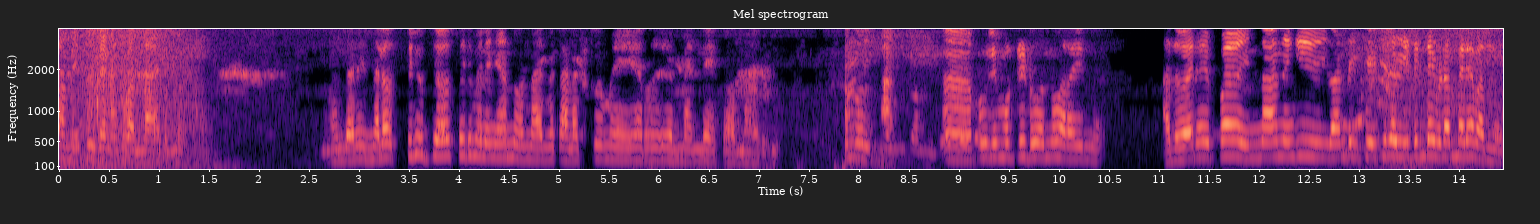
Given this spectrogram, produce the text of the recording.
സമയത്ത് ഇതേണൊക്കെ വന്നായിരുന്നു. എന്തായാലും ഇന്നലെ ഒത്തിരി ഉദ്യോഗസ്ഥർ മെനഞ്ഞാന്ന് വന്നായിരുന്നു. Collector mayor M L A ഒക്കെ വന്നായിരുന്നു. പുലിമുട്ടിടുമെന്ന് പറയുന്നു. അതുവരെ ഇപ്പൊ ഇന്നാണെങ്കിൽ ഇതാണ്ട് ഈ ചേച്ചിയുടെ വീടിന്റെ ഇവിടം വരെ വന്നു.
